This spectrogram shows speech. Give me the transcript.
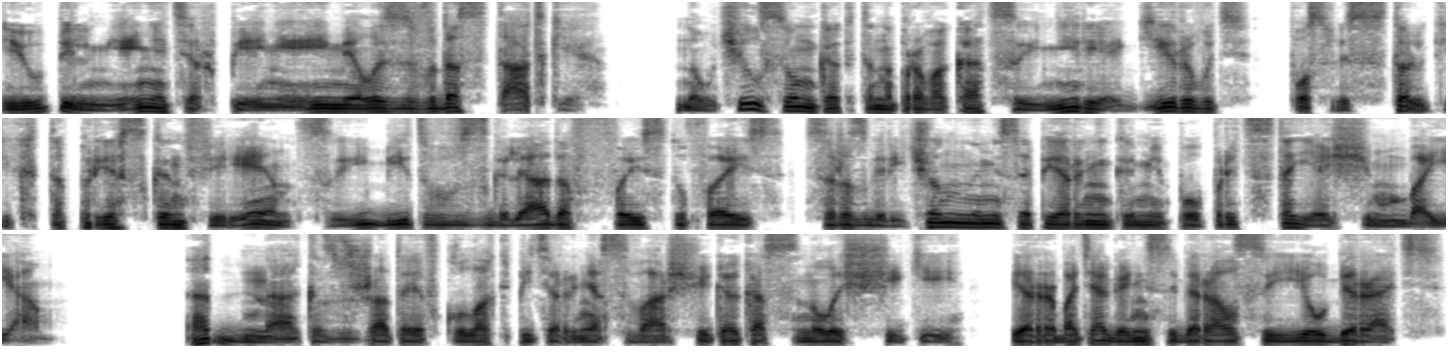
И у пельменя терпение имелось в достатке. Научился он как-то на провокации не реагировать после стольких-то пресс-конференций и битв взглядов face-to-face с разгоряченными соперниками по предстоящим боям. Однако сжатая в кулак пятерня сварщика коснулась щеки, и работяга не собирался ее убирать.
